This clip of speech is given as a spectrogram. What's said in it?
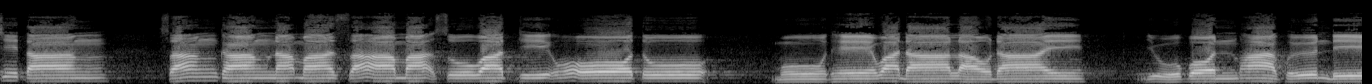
ชิตัง สังฆังนามาสามะสุวัตถิโหตุหมู่เทวดาเหล่าใด อยู่บนภาคพื้นดิ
